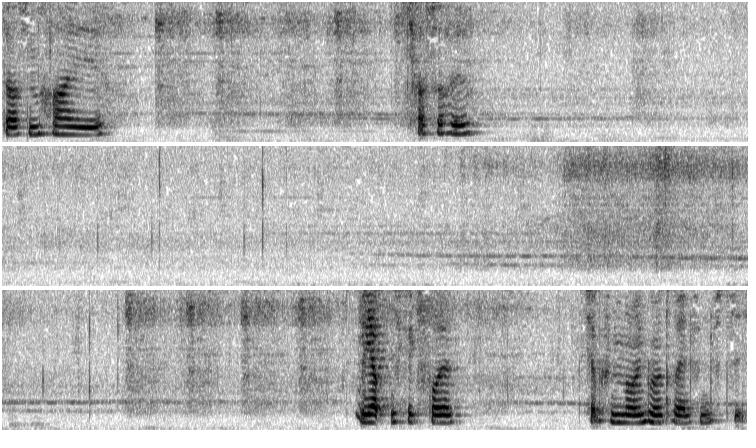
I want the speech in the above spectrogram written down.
Da ist ein Hai. Ich hasse Hai. Ja, ich krieg voll. Ich habe schon 953.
